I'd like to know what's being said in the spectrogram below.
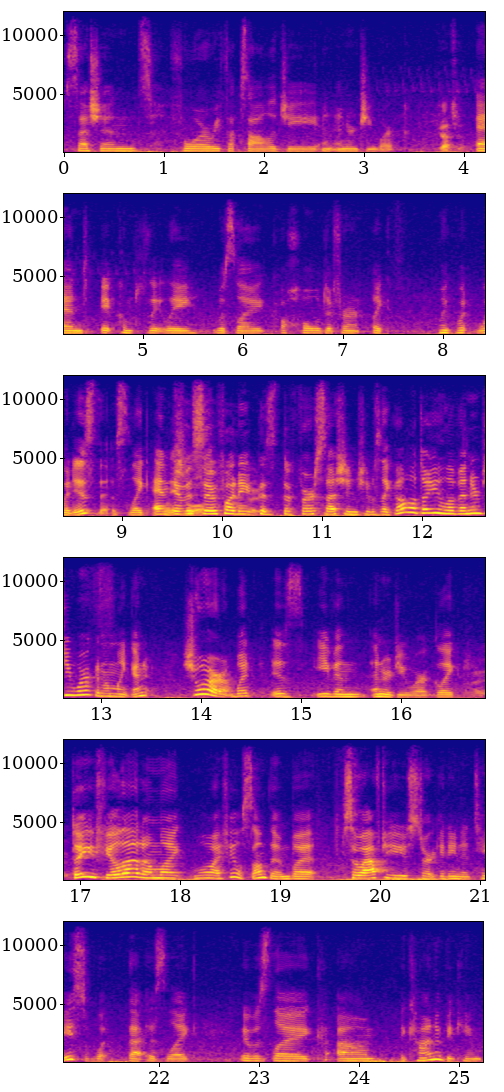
sessions for reflexology and energy work. Gotcha. And it completely was like a whole different, like, like what what is this like and That's it was so so funny Right. because the first session she was like oh don't you love energy work and i'm like "En- sure what is even energy work like Right. don't you feel that i'm like well i feel something but so after you start getting a taste of what that is like it was like um, it kind of became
